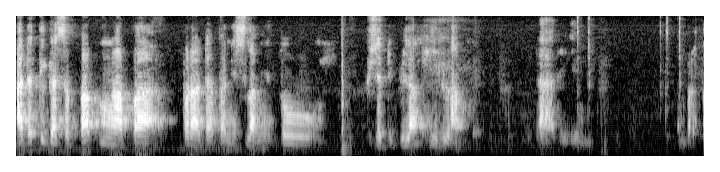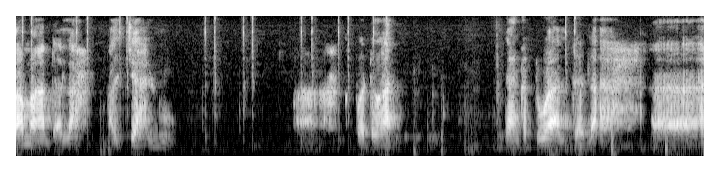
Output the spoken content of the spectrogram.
Ada tiga sebab mengapa peradaban Islam itu bisa dibilang hilang dari ini. Yang pertama adalah al-jahlu, ah, kebodohan. Yang kedua adalah uh,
